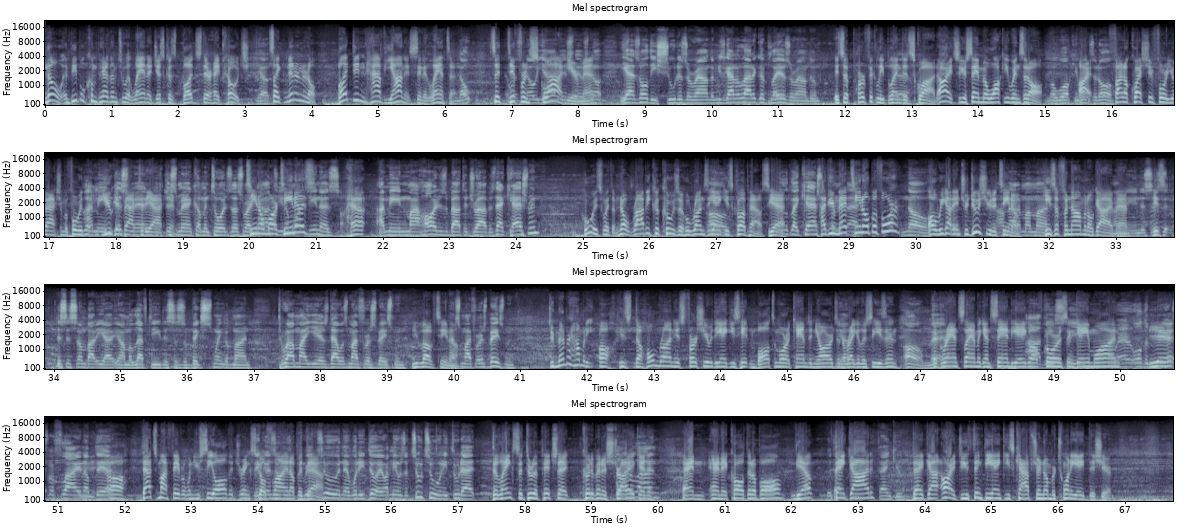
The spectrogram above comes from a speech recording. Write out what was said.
no, and people compare them to Atlanta just because Bud's their head coach. Yeah. It's like, no, no, no, no. Bud didn't have Giannis in Atlanta. Nope. It's a There different no squad Giannis, here, man. no- he has all these shooters around him. He's got a lot of good players around him. It's a perfectly blended Yeah. squad. All right, so you're saying Milwaukee wins it all. Milwaukee All wins right, it all. Final question for you, action, before we let I mean, you get back man, to the action. This man coming towards us right Tino now. Martinez? Tino Martinez. I mean, my heart is about to drop. Is that Cashman? Who is with him? No, Robbie Cucuzza, who runs the Oh. Yankees clubhouse. Yeah. look like Cashman Have you met back. Tino before? No. Oh, we got to introduce you to I'm Tino. out of my mind. He's a phenomenal guy, man. I mean, this He's- is this is somebody. I, you know, I'm a lefty. This is a big swing of mine. Throughout my years, that was my first baseman. you love Tino. That's my first baseman. Do you remember how many? Oh, his the home run his first year with the Yankees hit in Baltimore at Camden Yards in the regular season. Oh, man! The grand slam against San Diego, of course, in Game One. Where all the yeah. beers were flying up there. Oh, that's my favorite when you see all the drinks go Because it flying up and down. 3-2, and then what did he do? I mean, it was a 2-2, and he threw that. The that threw a pitch that could have been a strike, and and and it called it a ball. Yep. Thank, you. God. Thank you. Thank God. All right. Do you think the Yankees capture number 28 this year?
